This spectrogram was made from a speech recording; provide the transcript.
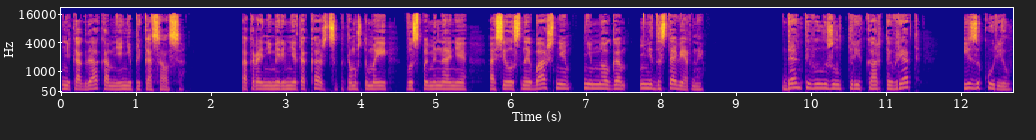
никогда ко мне не прикасался. По крайней мере, мне так кажется, потому что мои воспоминания о Силосной башне немного недостоверны. Данте выложил три карты в ряд и закурил.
